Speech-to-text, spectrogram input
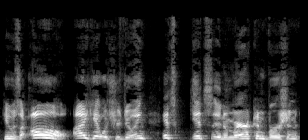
he was like, "Oh, I get what you're doing. It's it's an American version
